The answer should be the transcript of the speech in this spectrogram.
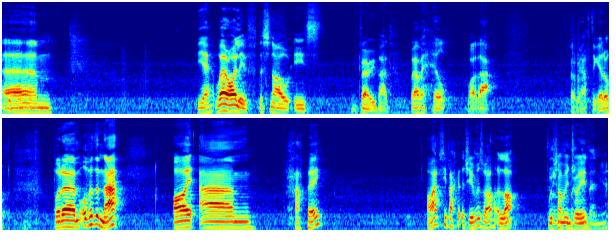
um, yeah, where I live, the snow is very bad. We have a hill like that that we have to get up. But um, other than that, I am happy. I'm actually back at the gym as well, a lot, which I'm them about the enjoying.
